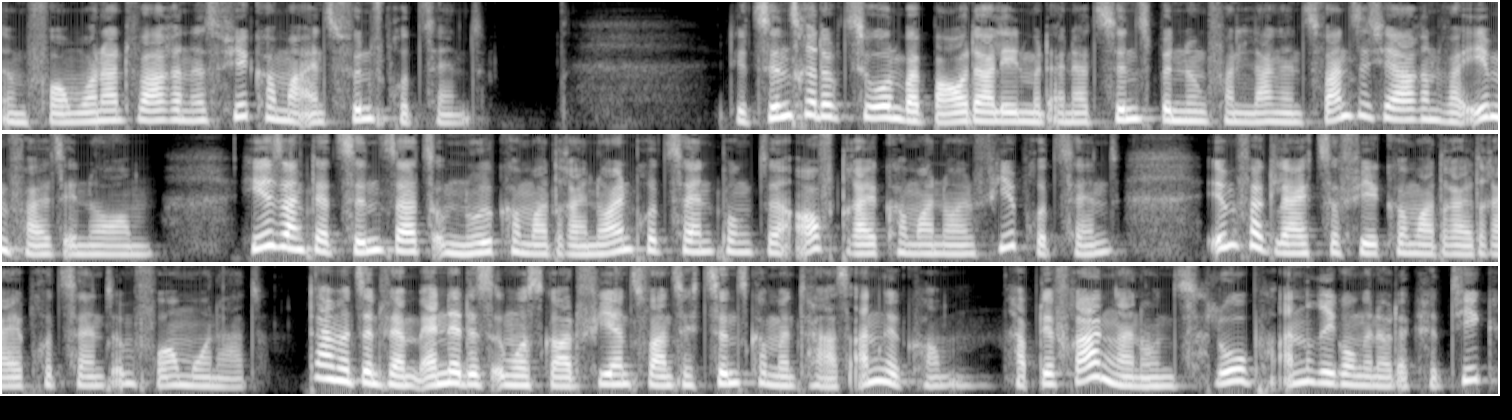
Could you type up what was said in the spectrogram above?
Im Vormonat waren es 4,15 Prozent. Die Zinsreduktion bei Baudarlehen mit einer Zinsbindung von langen 20 Jahren war ebenfalls enorm. Hier sank der Zinssatz um 0,39 Prozentpunkte auf 3,94 Prozent im Vergleich zu 4,33 Prozent im Vormonat. Damit sind wir am Ende des ImmoScout 24 Zinskommentars angekommen. Habt ihr Fragen an uns, Lob, Anregungen oder Kritik?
